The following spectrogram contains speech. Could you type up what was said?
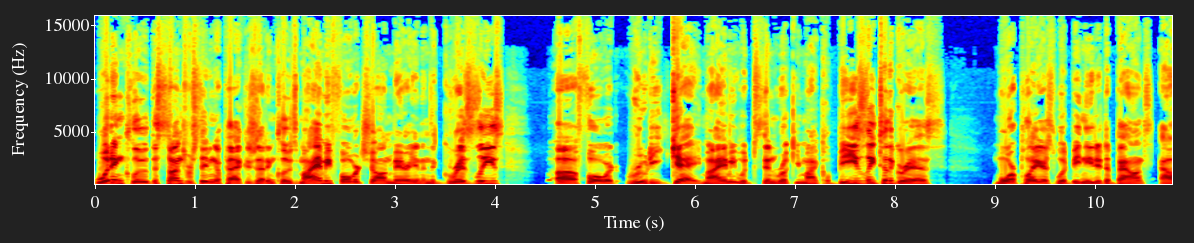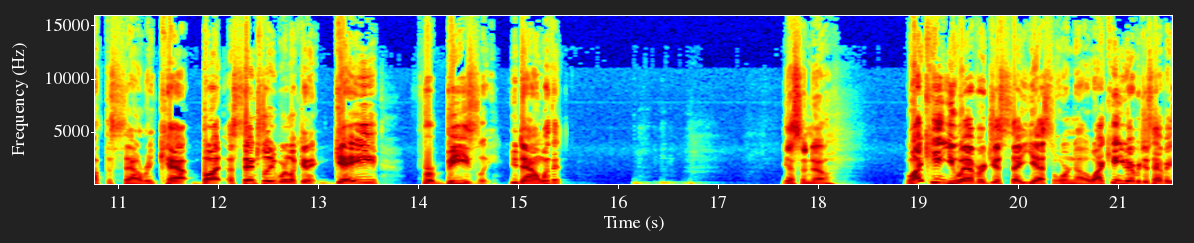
would include the Suns receiving a package that includes Miami forward Shawn Marion and the Grizzlies uh, forward Rudy Gay. Miami would send rookie Michael Beasley to the Grizz. More players would be needed to balance out the salary cap. But essentially, we're looking at Gay for Beasley. You down with it? Yes and no. Why can't you ever just say yes or no? Why can't you ever just have a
